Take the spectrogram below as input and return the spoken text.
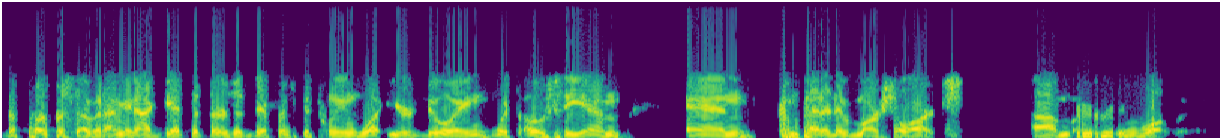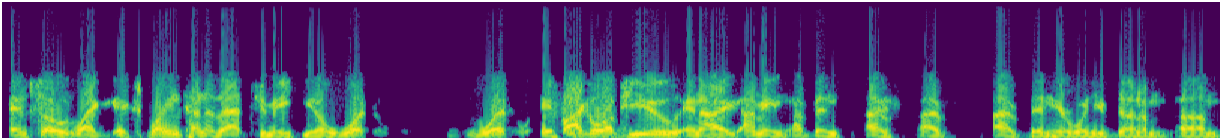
the purpose of it? I mean, I get that there's a difference between what you're doing with OCM and competitive martial arts. Um, mm-hmm. what and so like explain kind of that to me. You know what what if I go up to you and I I mean I've been I've I've I've been here when you've done them. Um,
